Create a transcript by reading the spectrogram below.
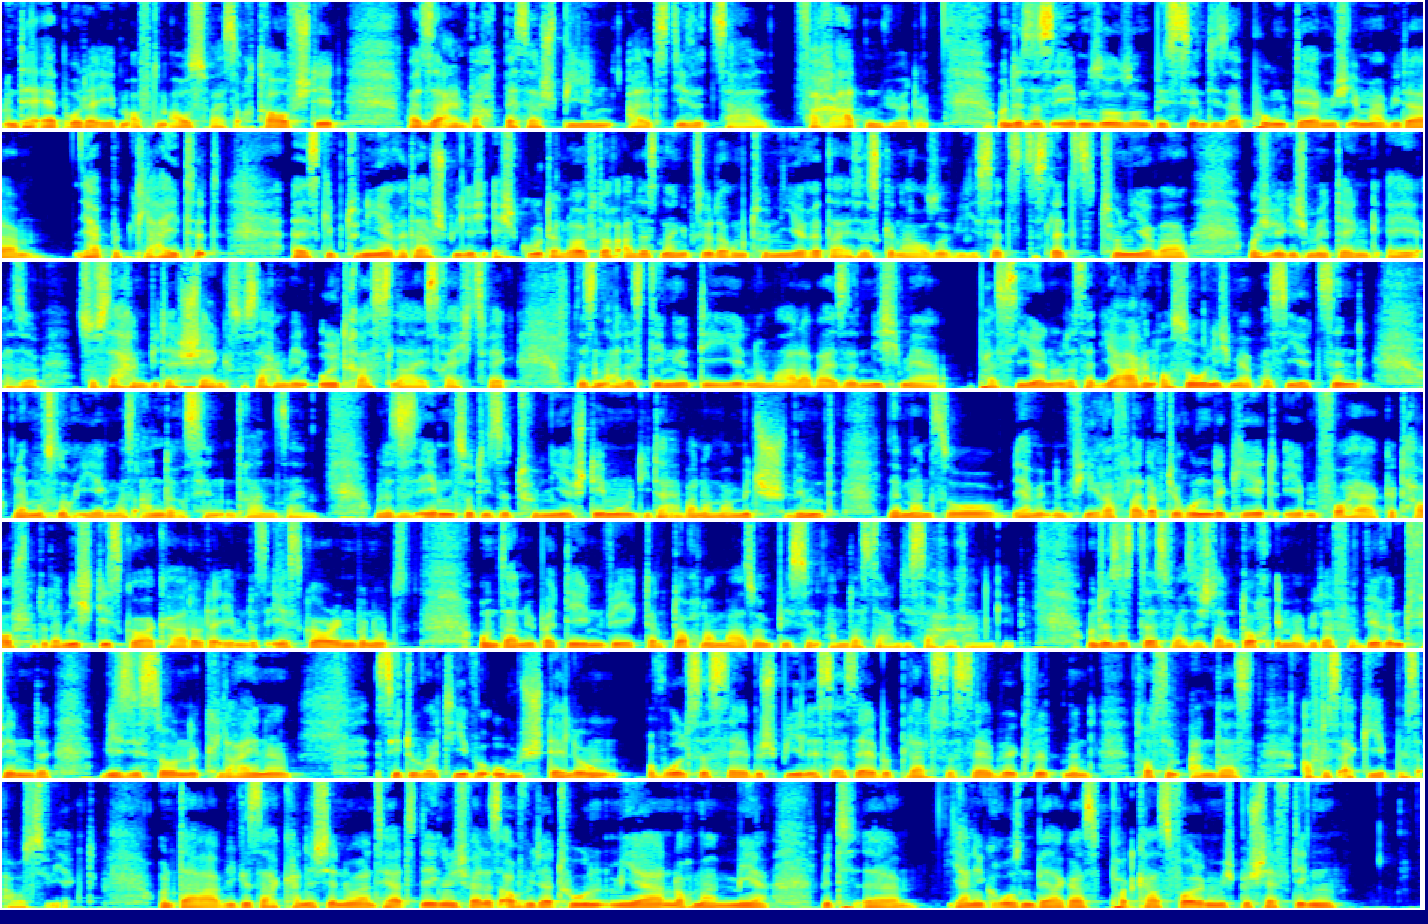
in der App oder eben auf dem Ausweis auch draufsteht, weil sie einfach besser spielen, als diese Zahl verraten würde. Und das ist eben so, so ein bisschen dieser Punkt, der mich immer wieder ja, begleitet. Es gibt Turniere, da spiele ich echt gut, da läuft auch alles. Und dann gibt es wiederum Turniere, da ist es genauso, wie es jetzt das letzte Turnier war, wo ich wirklich mir denke, ey, also so Sachen wie der Shank, so Sachen wie ein Ultra Slice rechts weg, das sind alles Dinge, die normalerweise nicht mehr passieren oder seit Jahren auch so nicht mehr passiert sind. Und da muss noch irgendwas anderes hinten dran sein. Und das ist eben so diese Turnierstimmung, die da einfach nochmal mitschwimmt, wenn man so ja mit einem Vierer vielleicht auf die Runde geht, eben vorher getauscht hat oder nicht die Scorekarte oder eben das E-Scoring benutzt und dann über den Weg dann doch nochmal so ein bisschen anders da an die Sache rangeht. Und das ist das, was ich dann doch immer wieder verwirrend finde, wie sich so eine kleine situative Umstellung, obwohl es dasselbe Spiel ist, derselbe Platz, dasselbe Equipment, trotzdem anders auf das Ergebnis auswirkt. Und da, wie gesagt, kann ich dir nur ans Herz legen und ich werde das auch wieder tun, mir nochmal mehr mit äh, Janik Rosenbergers Podcast-Folgen mich beschäftigen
